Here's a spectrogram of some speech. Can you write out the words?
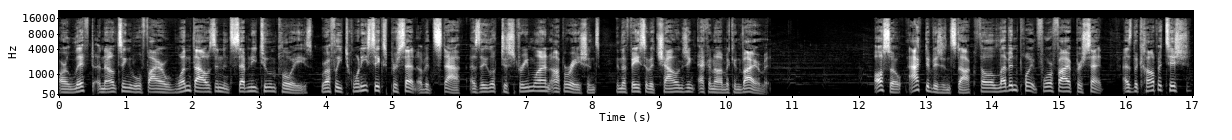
are Lyft announcing it will fire 1,072 employees, roughly 26% of its staff, as they look to streamline operations in the face of a challenging economic environment. Also, Activision stock fell 11.45% as the competition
